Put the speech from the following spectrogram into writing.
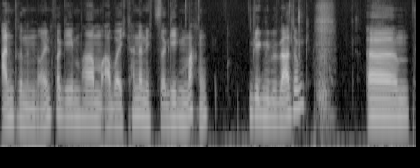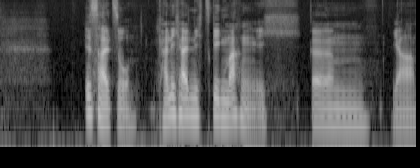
andere eine 9 vergeben haben, aber ich kann da nichts dagegen machen, gegen die Bewertung. Ähm, ist halt so. kann ich halt nichts gegen machen. Ich, ähm, ja,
